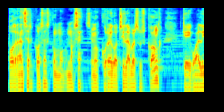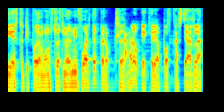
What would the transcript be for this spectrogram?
podrán ser cosas como, no sé, se me ocurre Godzilla vs. Kong, que igual y este tipo de monstruos no es mi fuerte, pero claro que quería podcastearla,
